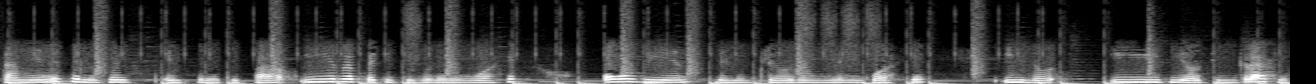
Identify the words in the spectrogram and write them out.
también es el uso estereotipado y repetitivo del lenguaje o bien del empleo de un lenguaje idiosincrasia.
